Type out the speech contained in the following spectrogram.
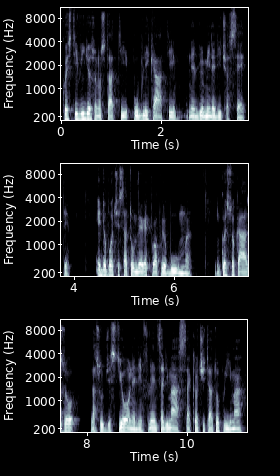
Questi video sono stati pubblicati nel 2017 e dopo c'è stato un vero e proprio boom. In questo caso la suggestione e l'influenza di massa che ho citato prima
